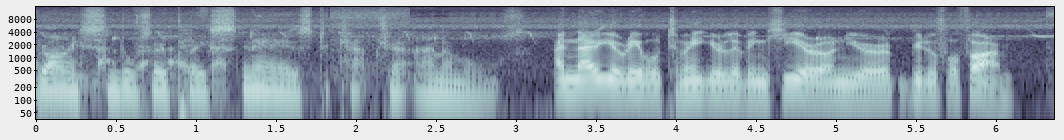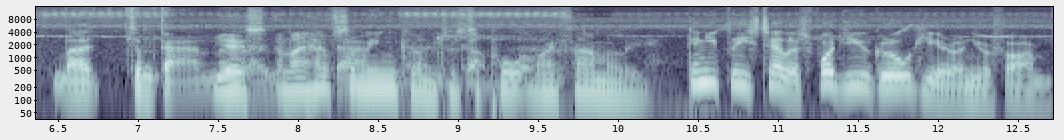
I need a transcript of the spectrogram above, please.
rice and also placed snares to capture animals. And now you're able to make your living here on your beautiful farm? Yes, and I have some income to support my family. Can you please tell us what do you grow here on your farm?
